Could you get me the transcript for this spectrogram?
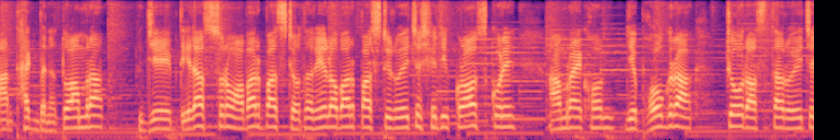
আর থাকবে না। তো আমরা যে দেরাশ্রম ওভারপাসটি অর্থাৎ রেল ওভারপাসটি রয়েছে, সেটি ক্রস করে আমরা এখন যে ভোগরা চৌরাস্তা রয়েছে,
